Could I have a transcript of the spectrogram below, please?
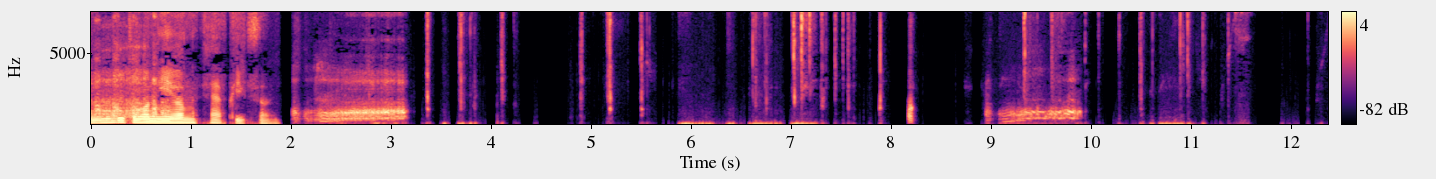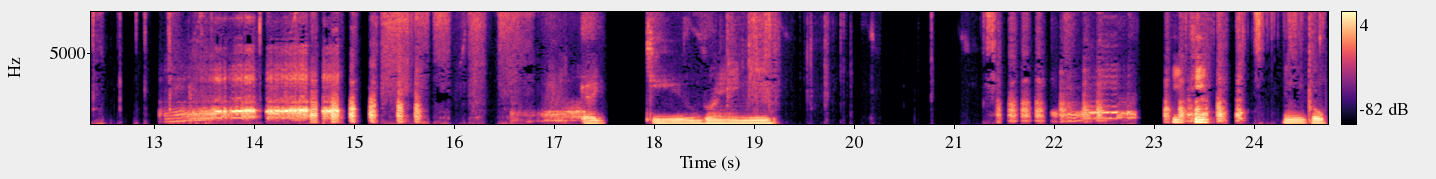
A little on the unhappy side. Thank you, Brainy. BT, here you go.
